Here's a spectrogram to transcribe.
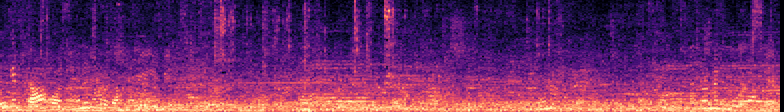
Look at that one. I'm gonna try that one. I don't know who works here.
